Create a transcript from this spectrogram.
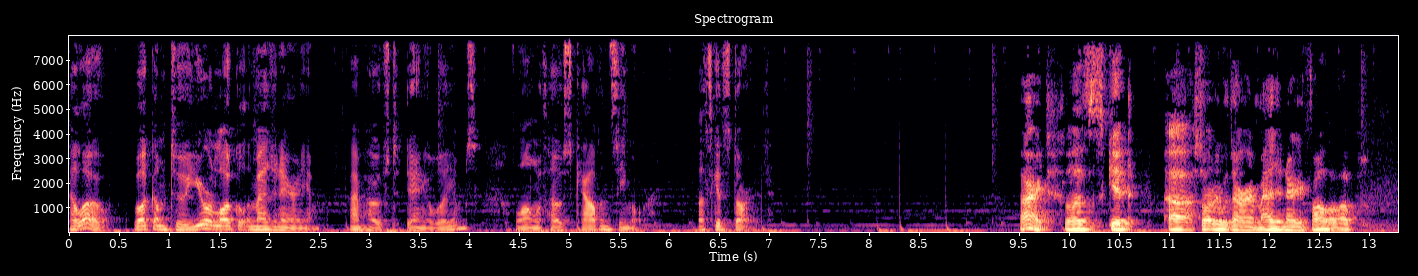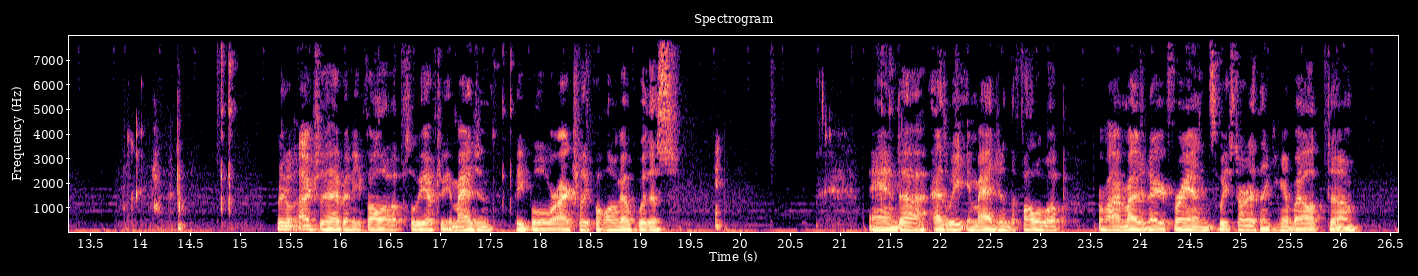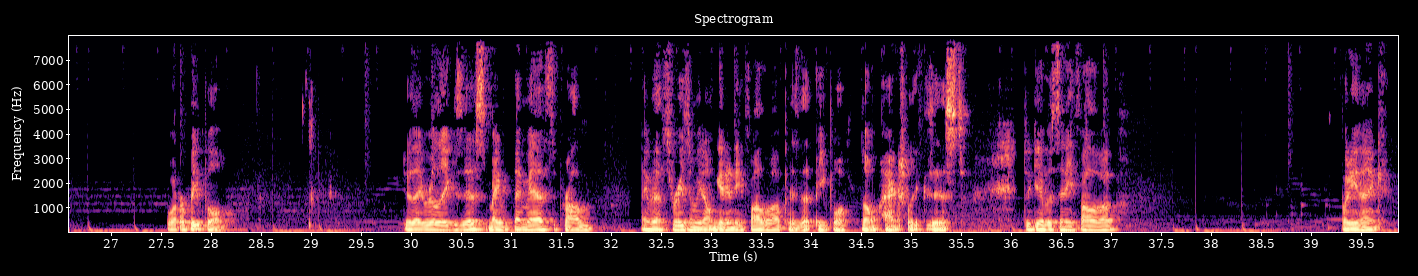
Hello, welcome to your local Imaginarium. I'm host Daniel Williams, along with host Calvin Seymour. Let's get started. All right, let's get uh, started with our imaginary follow up. We don't actually have any follow up, so we have to imagine people were actually following up with us. And uh, as we imagined the follow up from our imaginary friends, we started thinking about um, what are people? Do they really exist? Maybe, maybe that's the problem. Maybe that's the reason we don't get any follow up is that people don't actually exist to give us any follow up. What do you think?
